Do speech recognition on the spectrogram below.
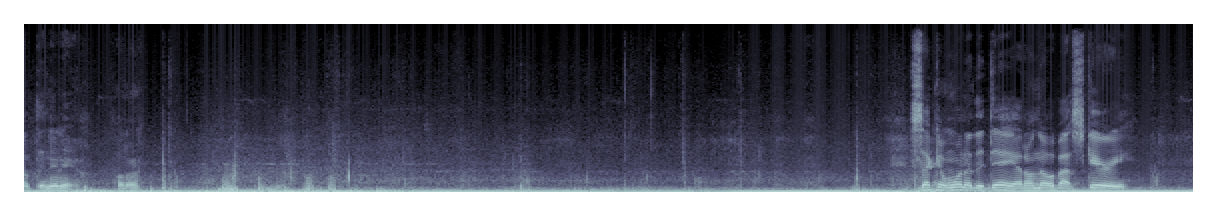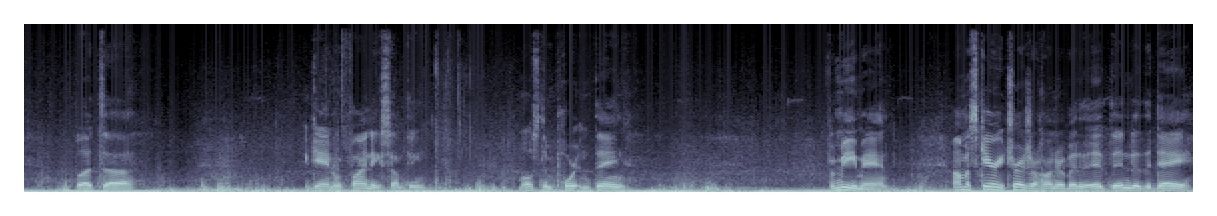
Something in it. Hold on. Second one of the day. I don't know about scary, but uh, again, we're finding something. Most important thing for me, man. I'm a scary treasure hunter, but at the end of the day,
